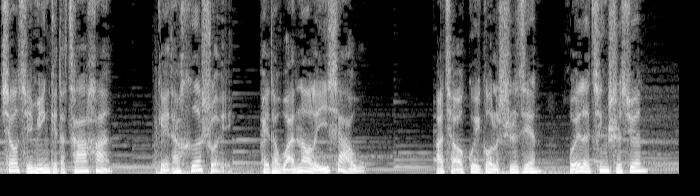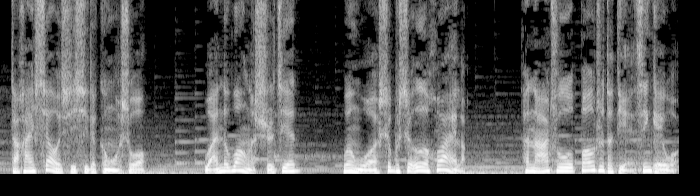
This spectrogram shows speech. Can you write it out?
萧其明给他擦汗，给他喝水，陪他玩闹了一下午。阿乔跪够了时间，回了青石轩，他还笑嘻嘻地跟我说，玩的忘了时间，问我是不是饿坏了。他拿出包着的点心给我，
